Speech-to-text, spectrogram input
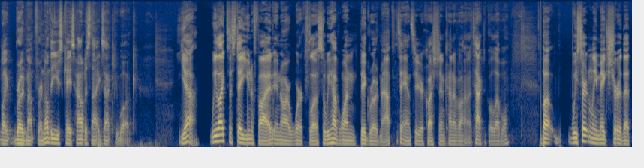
like roadmap for another use case? How does that exactly work? Yeah. We like to stay unified in our workflow. So we have one big roadmap to answer your question kind of on a tactical level. But we certainly make sure that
